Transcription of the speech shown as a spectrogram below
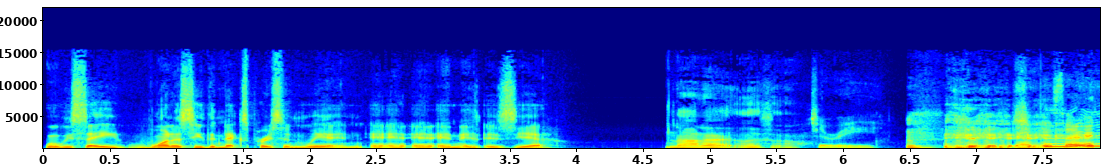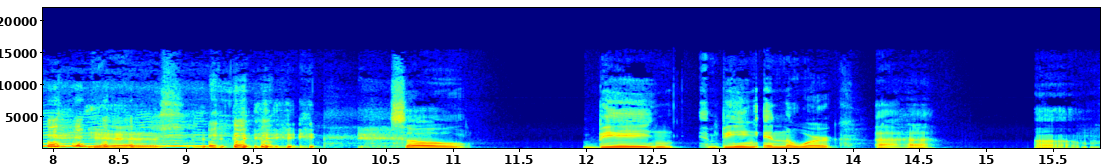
when we say want to see the next person win and and, and it- it's yeah. No that listen. Cherie. I miss yes. So being being in the work uh-huh. um,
